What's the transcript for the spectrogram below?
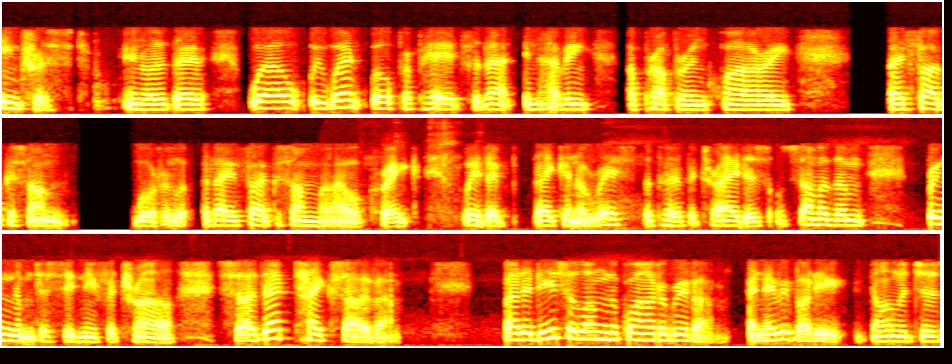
interest. You know, they well, we weren't well prepared for that in having a proper inquiry. They focus on Waterloo, they focus on Myall Creek, where they they can arrest the perpetrators, or some of them bring them to Sydney for trial. So that takes over. But it is along the Gwydir River, and everybody acknowledges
